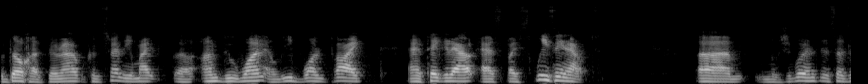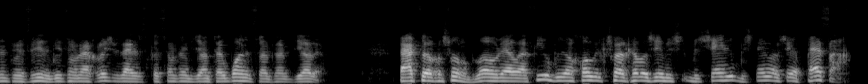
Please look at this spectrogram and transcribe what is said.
Be they're not concerned you might uh, undo one and leave one tied and take it out as by squeezing out. Um, it says interesting. The reason we're not choshev that is because sometimes you untie one and sometimes the other. Back to Chashulim. Blow it out. Feel be a cholik shvar chavashim b'shnei Pesach.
